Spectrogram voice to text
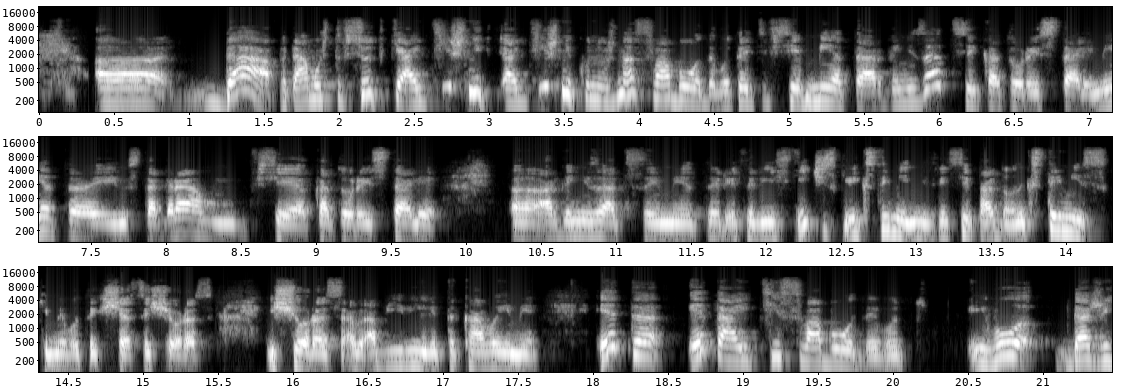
Э, да, потому что все-таки айтишник, айтишнику нужна свобода. Вот эти все мета-организации, которые стали мета, Инстаграм, все, которые стали э, организациями террористическими, экстремистскими, пардон, экстремистскими, вот их сейчас еще раз, еще раз объявили таковыми, это, это IT-свободы. Вот его даже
